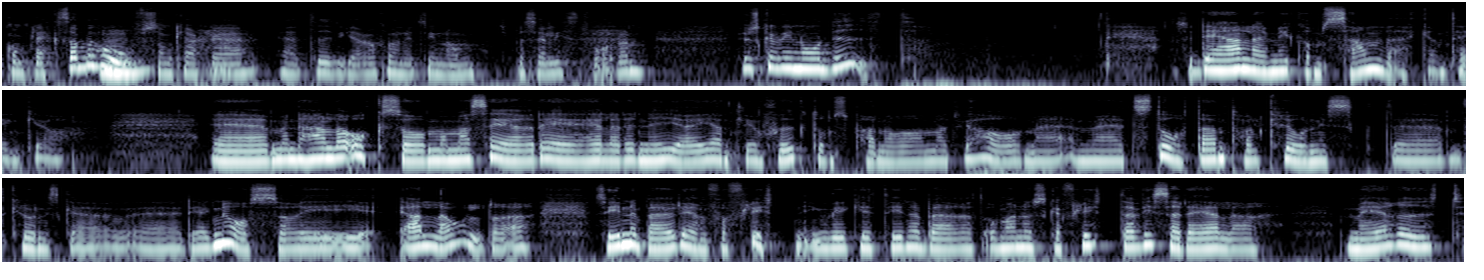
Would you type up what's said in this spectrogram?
komplexa behov mm. som kanske tidigare har funnits inom specialistvården. Hur ska vi nå dit? Alltså det handlar mycket om samverkan tänker jag. Eh, men det handlar också om, om man ser det, hela det nya egentligen sjukdomspanoramat vi har med, med ett stort antal kroniskt, eh, kroniska eh, diagnoser i, i, alla åldrar. Så innebär det en förflyttning vilket innebär att om man nu ska flytta vissa delar mer ut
